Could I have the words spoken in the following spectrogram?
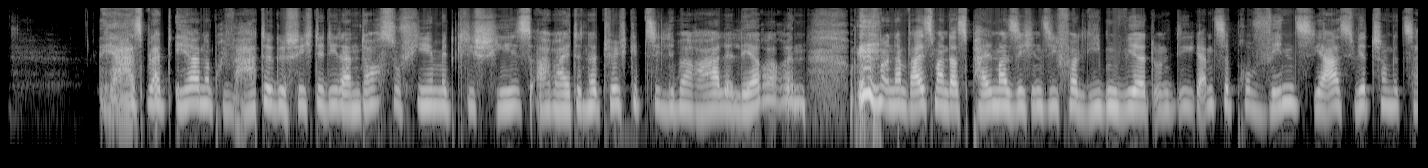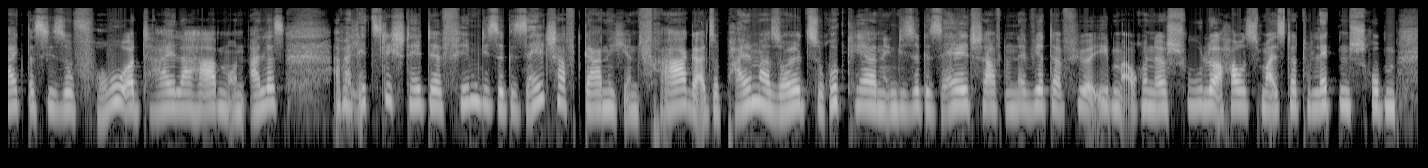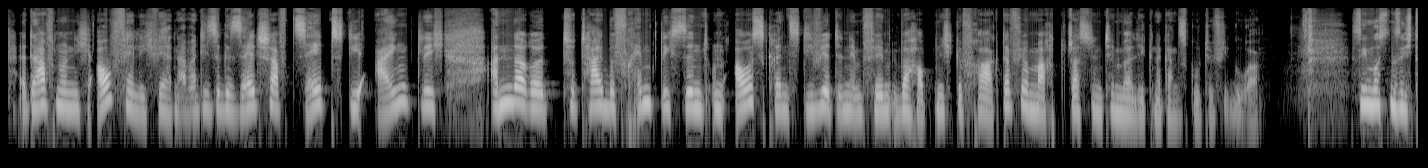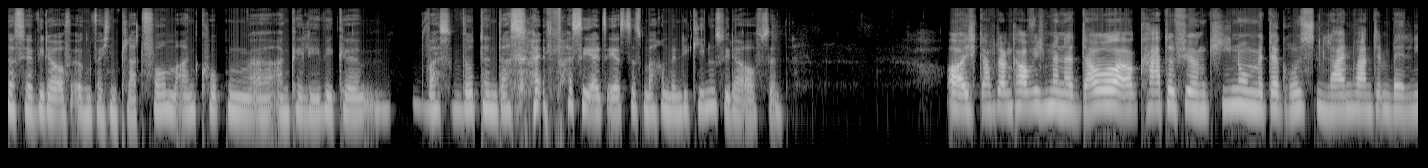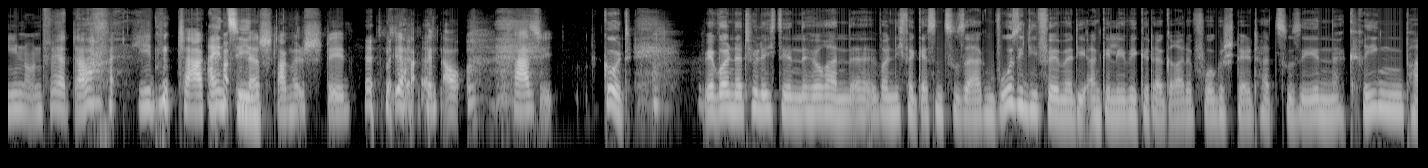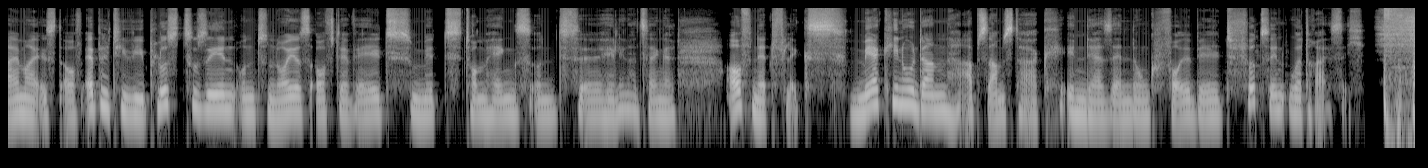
Ja, es bleibt eher eine private Geschichte, die dann doch so viel mit Klischees arbeitet. Natürlich gibt es die liberale Lehrerin und dann weiß man, dass Palma sich in sie verlieben wird und die ganze Provinz. Ja, es wird schon gezeigt, dass sie so Vorurteile haben und alles. Aber letztlich stellt der Film diese Gesellschaft gar nicht in Frage. Also Palma soll zurückkehren in diese Gesellschaft und er wird dafür eben auch in der Schule Hausmeister Toiletten schrubben. Er darf nur nicht auffällig werden. Aber diese Gesellschaft Gesellschaft selbst, die eigentlich andere total befremdlich sind und ausgrenzt, die wird in dem Film überhaupt nicht gefragt. Dafür macht Justin Timberlake eine ganz gute Figur. Sie mussten sich das ja wieder auf irgendwelchen Plattformen angucken, äh, Anke Lewicke. Was wird denn das sein, was Sie als erstes machen, wenn die Kinos wieder auf sind? Oh, ich glaube, dann kaufe ich mir eine Dauerkarte für ein Kino mit der größten Leinwand in Berlin und werde da jeden Tag Einziehen. in der Schlange stehen. Ja, genau. Quasi. Gut. Wir wollen natürlich den Hörern äh, wollen nicht vergessen zu sagen, wo sie die Filme, die Anke Lewicke da gerade vorgestellt hat, zu sehen kriegen. Palma ist auf Apple TV Plus zu sehen und Neues auf der Welt mit Tom Hanks und äh, Helena Zengel auf Netflix. Mehr Kino dann ab Samstag in der Sendung Vollbild 14.30 Uhr.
